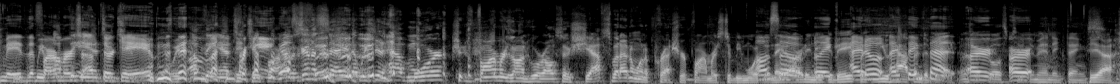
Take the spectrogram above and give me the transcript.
made the we've upped farmers the up their game? Yeah, we've upped the ante too far. I was going to say that we should have more farmers on who are also chefs, but I don't want to pressure farmers to be more Also, than they already need to be. I But don't- you I happen think to that be. Those are both our- two demanding things. Yeah.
